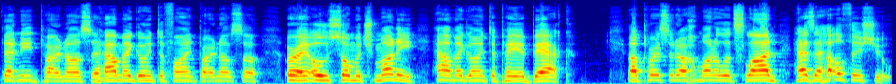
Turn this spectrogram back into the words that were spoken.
that need parnasa. How am I going to find parnasa? Or I owe so much money. How am I going to pay it back? A person, Rahman al has a health issue,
